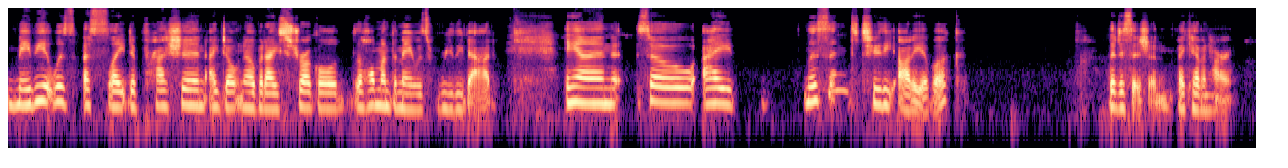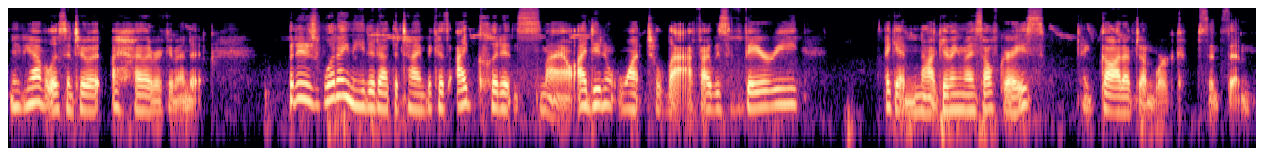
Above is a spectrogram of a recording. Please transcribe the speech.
maybe it was a slight depression, I don't know, but I struggled. The whole month of May was really bad. And so I listened to the audiobook The Decision by Kevin Hart. If you haven't listened to it, I highly recommend it but it is what I needed at the time because I couldn't smile. I didn't want to laugh. I was very, again, not giving myself grace. Thank God I've done work since then.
